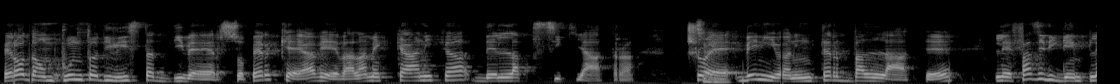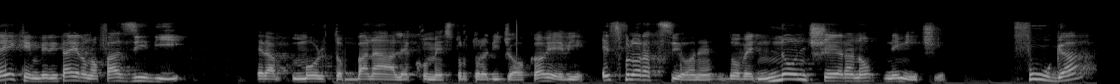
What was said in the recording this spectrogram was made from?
Però da un punto di vista diverso, perché aveva la meccanica della psichiatra. Cioè sì. venivano intervallate le fasi di gameplay che in verità erano fasi di era molto banale come struttura di gioco. Avevi esplorazione dove non c'erano nemici, fuga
